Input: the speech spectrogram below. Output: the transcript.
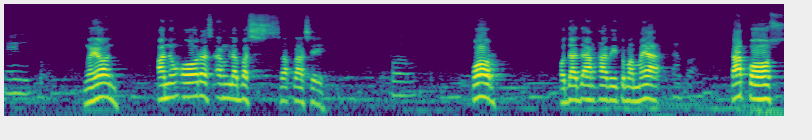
Ngayon po. Ngayon, anong oras ang labas sa klase? Po. 4. O dadaan ka rito mamaya. Apo. Tapos,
